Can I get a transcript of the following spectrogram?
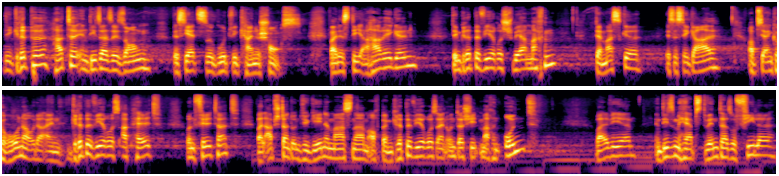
Die Grippe hatte in dieser Saison bis jetzt so gut wie keine Chance, weil es die AHA-Regeln dem Grippevirus schwer machen. Der Maske ist es egal, ob sie ein Corona oder ein Grippevirus abhält und filtert, weil Abstand und Hygienemaßnahmen auch beim Grippevirus einen Unterschied machen und weil wir in diesem Herbst, Winter so viele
